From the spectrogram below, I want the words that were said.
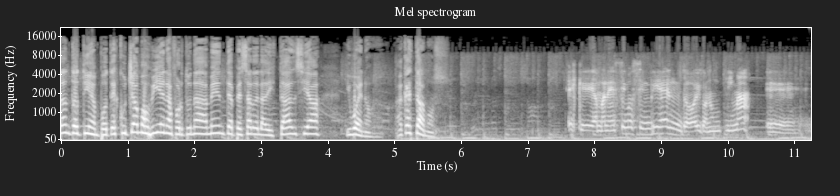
Tanto tiempo. Te escuchamos bien, afortunadamente, a pesar de la distancia. Y bueno, acá estamos. Es que amanecimos sin viento y con un clima eh,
